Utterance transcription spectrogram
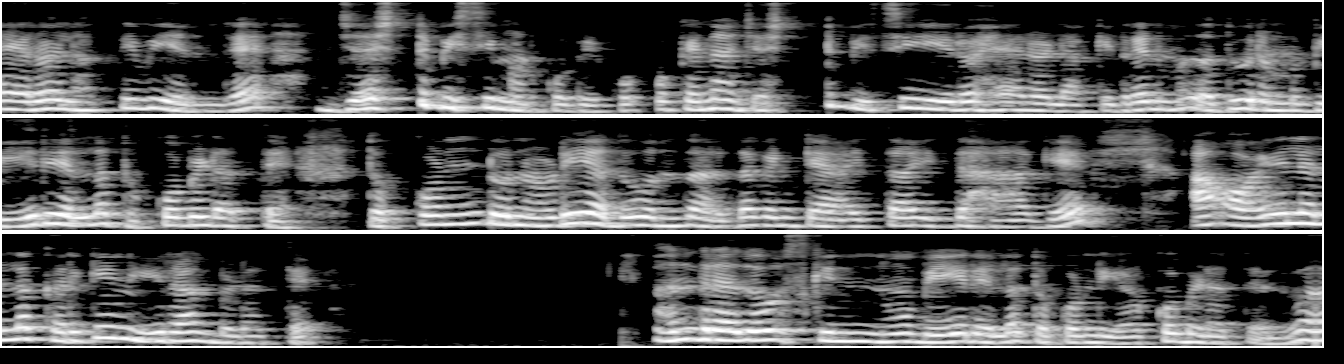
ಹೇರ್ ಆಯಿಲ್ ಹಾಕ್ತೀವಿ ಅಂದರೆ ಜಸ್ಟ್ ಬಿಸಿ ಮಾಡ್ಕೋಬೇಕು. ಓಕೆನಾ ಜಸ್ಟ್ ಬಿಸಿ ಇರೋ ಹೇರ್ ಆಯಿಲ್ ಹಾಕಿದರೆ ನಮ್ಮ ಅದು ನಮ್ಮ ಬೇರೆ ಎಲ್ಲ ತೊಕ್ಕೊಬಿಡತ್ತೆ. ತೊಕ್ಕೊಂಡು ನೋಡಿ ಅದು ಒಂದು ಅರ್ಧ ಗಂಟೆ ಆಯ್ತಾ ಇದ್ದ ಹಾಗೆ ಆ ಆಯಿಲೆಲ್ಲ ಕರಗಿ ನೀರಾಗಿಬಿಡತ್ತೆ. ಅಂದರೆ ಅದು ಸ್ಕಿನ್ನು ಬೇರೆಲ್ಲ ತೊಗೊಂಡು ಎಳ್ಕೊಬಿಡತ್ತೆ ಅಲ್ವಾ?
